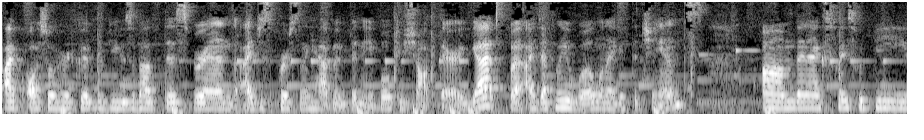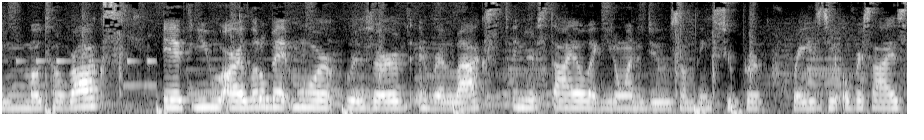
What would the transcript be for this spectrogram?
I've also heard good reviews about this brand. I just personally haven't been able to shop there yet but i definitely will when i get the chance. Um the next place would be motel rocks if you are a little bit more reserved and relaxed in your style, like you don't want to do something super crazy oversized,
